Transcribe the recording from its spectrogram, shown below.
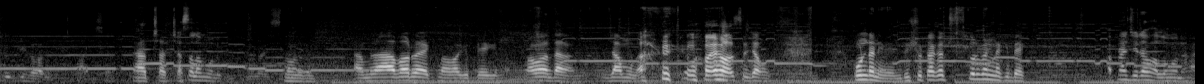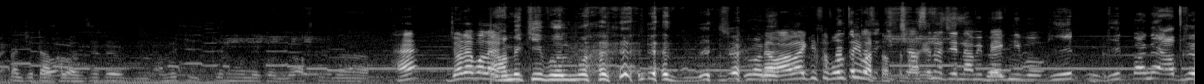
সুখী হন। আচ্ছা আচ্ছা। আসসালামু আলাইকুম। আসসালামু আলাইকুম। আমরা আবারও এক মামাকে পেয়ে গেলাম। মামা দাঁড়ান যাব না। মামা আছে যাব। কোনটা নেবেন? দুশো টাকা চুজ করবেন নাকি ব্যাগ আপনার যেটা ভালো মনে হয়। যেটা ভালো আমি কি কি মনে করি হ্যাঁ? জোরে বলেন। আমি কি বলব? না মামা কিছু বলতেই পারতাম ইচ্ছা আছে না যে না আমি ব্যাগ নিব? গিট গিট মানে আপনার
